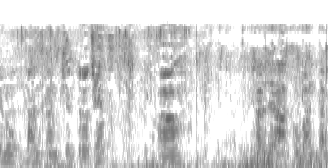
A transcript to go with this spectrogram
એનું બાંધકામ ક્ષેત્ર છે. સર, જરા આખું બાંધકામ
